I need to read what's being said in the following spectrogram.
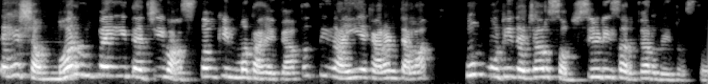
तर हे ₹100 ही त्याची वास्तव किंमत आहे का? तर ती नाहीये. कारण त्याला खूप मोठी त्याच्यावर सबसिडी सरकार देत असतं.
